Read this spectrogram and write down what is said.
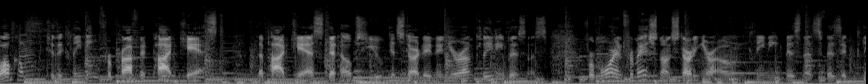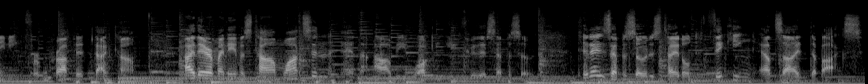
Welcome to the Cleaning for Profit podcast, the podcast that helps you get started in your own cleaning business. For more information on starting your own cleaning business, visit cleaningforprofit.com. Hi there, my name is Tom Watson, and I'll be walking you through this episode. Today's episode is titled Thinking Outside the Box.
